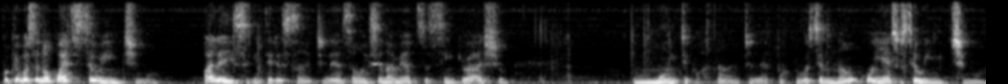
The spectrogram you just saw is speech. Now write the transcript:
Porque você não conhece seu íntimo. Olha isso que interessante, né? São ensinamentos assim que eu acho muito importante, né? Porque você não conhece o seu íntimo.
